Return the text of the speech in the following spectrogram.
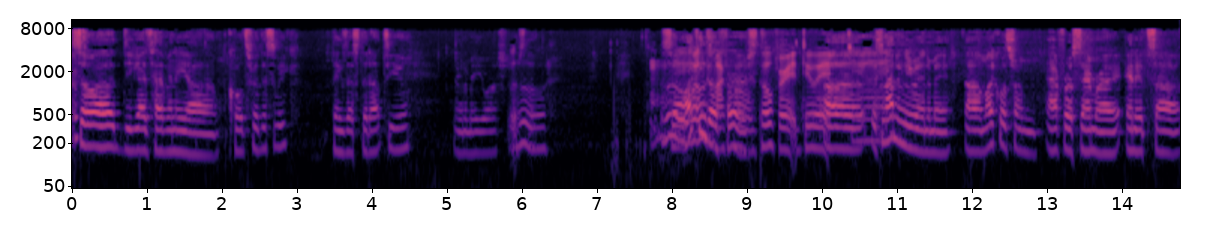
So, uh, do you guys have any uh, quotes for this week? Things that stood out to you? Anime you watched? or stuff? Ooh. So Ooh, I what can was go my quote? first. Go for it. Do it. Uh, Yeah. it's not a new anime. Uh, my quote's from Afro Samurai, and it's uh,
